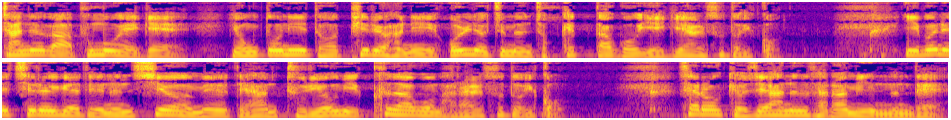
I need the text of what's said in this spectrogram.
자녀가 부모에게 용돈이 더 필요하니 올려주면 좋겠다고 얘기할 수도 있고, 이번에 치르게 되는 시험에 대한 두려움이 크다고 말할 수도 있고, 새로 교제하는 사람이 있는데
